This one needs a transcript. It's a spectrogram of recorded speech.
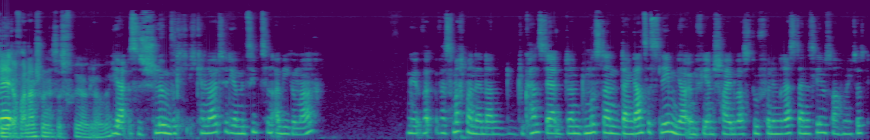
Geht. Auf anderen Schulen ist es früher, glaube ich. Ja, es ist schlimm, wirklich. Ich kenne Leute, die haben mit 17 Abi gemacht. Was macht man denn dann? Du kannst ja dann, du musst dann dein ganzes Leben ja irgendwie entscheiden, was du für den Rest deines Lebens machen möchtest.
